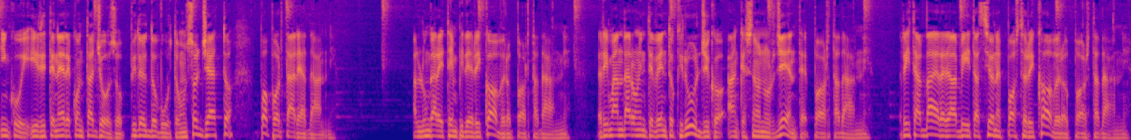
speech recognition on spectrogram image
in cui il ritenere contagioso più del dovuto un soggetto può portare a danni. Allungare i tempi del ricovero porta danni. Rimandare un intervento chirurgico, anche se non urgente, porta danni. Ritardare la riabilitazione post-ricovero porta danni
